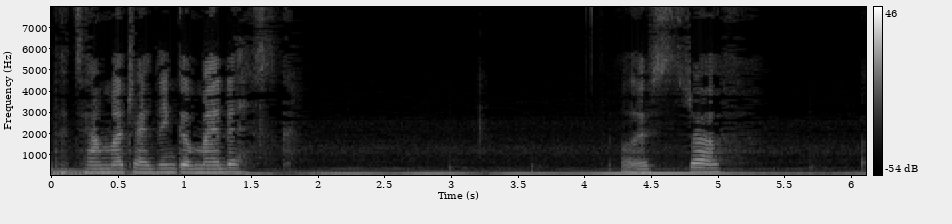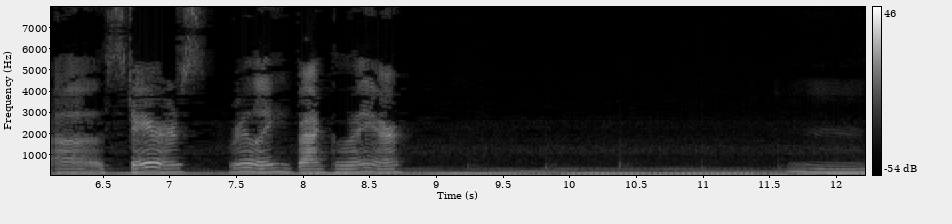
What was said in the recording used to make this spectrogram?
That's how much I think of my desk. Oh, there's stuff. Uh, stairs, really, back there. Hmm.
